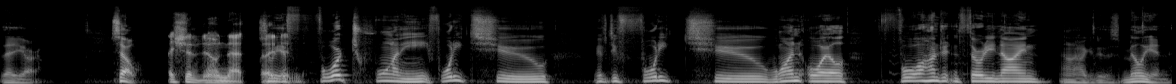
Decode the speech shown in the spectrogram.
There you are. So, I should have known that, so we have didn't. 420, 42. We have to do 42, one oil, 439. I don't know how I can do this. Million,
